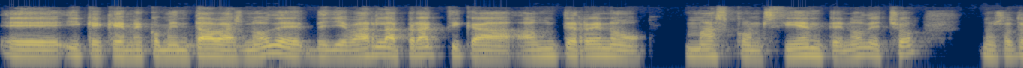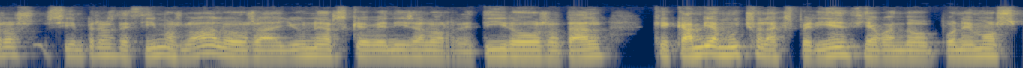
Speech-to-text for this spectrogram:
eh, y que, que, me comentabas, ¿no? De, de, llevar la práctica a un terreno más consciente, ¿no? De hecho, nosotros siempre os decimos, ¿no? A los ayuners que venís a los retiros o tal, que cambia mucho la experiencia cuando ponemos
